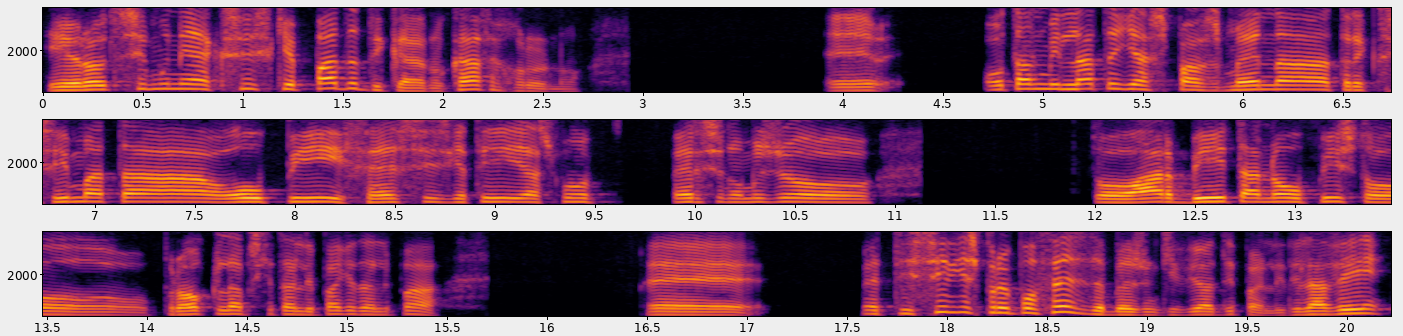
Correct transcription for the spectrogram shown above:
η ερώτηση μου είναι αξής και πάντα τι κάνω, κάθε χρόνο. Ε, όταν μιλάτε για σπασμένα τρεξίματα, OP, θέσεις, γιατί ας πούμε πέρσι νομίζω το RB ήταν OP στο ProClubs κτλ. κτλ. Ε, με τις ίδιες προϋποθέσεις δεν παίζουν και οι δύο αντίπαλοι. Δηλαδή,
